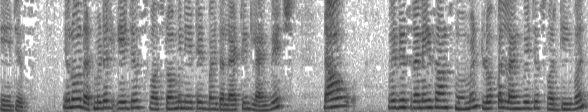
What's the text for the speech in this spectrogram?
Ages. You know that Middle Ages was dominated by the Latin language. Now with this Renaissance movement, local languages were given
